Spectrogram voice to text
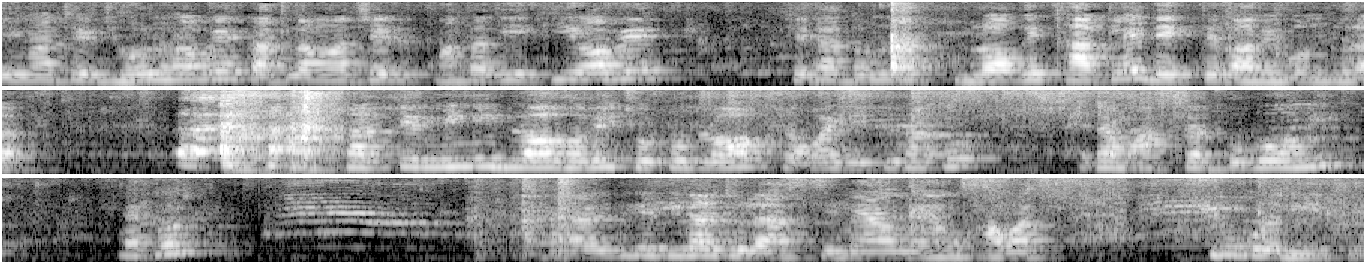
এই মাছের ঝোল হবে, কাতলা মাছের মাথা দিয়ে কি হবে, সেটা তোমরা ব্লগে থাকলে দেখতে পাবে বন্ধুরা। আজকের মিনি ব্লগ হবে, ছোট ব্লগ সবাই দেখতে থাকো। এটা মাছটা ধোবো আমি। এখন আর এদিকে বিড়াল চলে আসছে, ম্যাও ম্যাও খাবার শুরু করে দিয়েছে।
